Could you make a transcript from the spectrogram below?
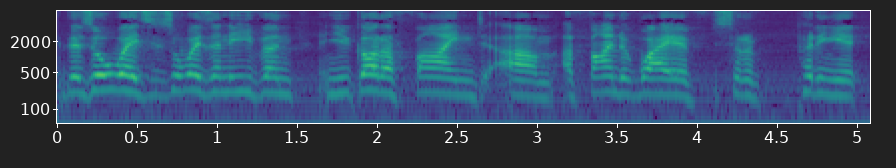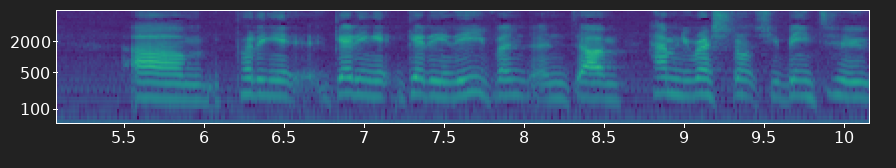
there's always it's always uneven, and you've got to find um, a find a way of sort of putting it, um, putting it, getting it, getting it even. And um, how many restaurants you've been to,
